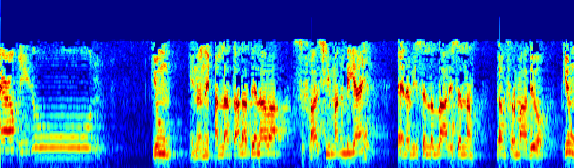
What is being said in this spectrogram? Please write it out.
يعقلون کیوں؟ انہوں نے اللہ تعالیٰ کے علاوہ سفارشی من لیا ہے۔ اے نبی صلی اللہ علیہ وسلم، تم فرما دیو، کیوں؟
